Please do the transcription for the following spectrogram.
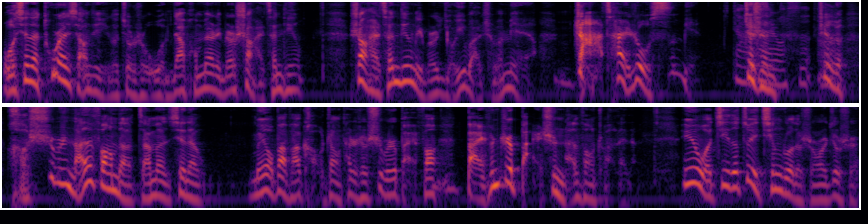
我现在突然想起一个，就是我们家旁边那边上海餐厅，上海餐厅里边有一碗什么面呀、榨菜肉丝面。榨这是这个好是不是南方的？咱们现在没有办法考证，它是是不是北方？百分之百是南方传来的。因为我记得最清楚的时候，就是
